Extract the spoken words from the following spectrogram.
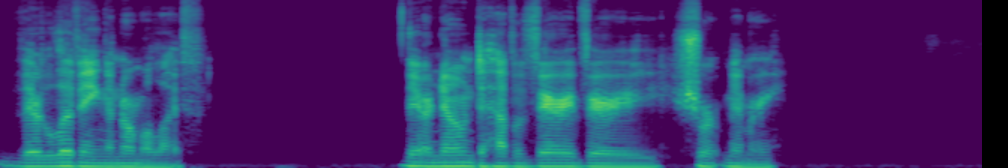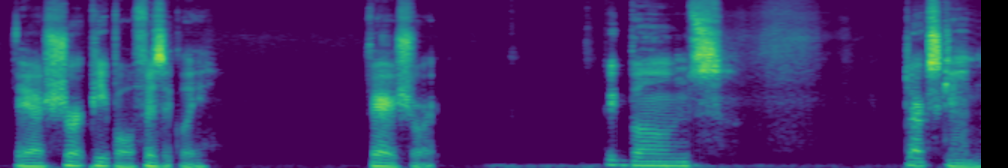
They're living a normal life. They are known to have a very, very short memory. They are short people physically. Very short. Big bones. Dark skin.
